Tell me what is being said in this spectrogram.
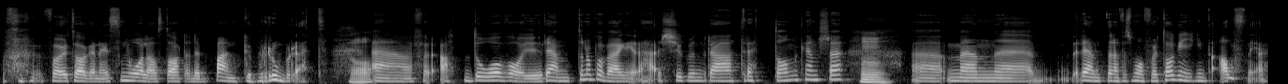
Företagarna i Småland startade bankupproret. Ja. Uh, för att då var ju räntorna på väg ner det här 2013 kanske. Mm. Uh, men uh, räntorna för småföretagen gick inte alls ner.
